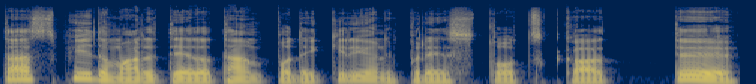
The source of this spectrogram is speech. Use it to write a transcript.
タースピードもある程度担保できるようにプレストを使って、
